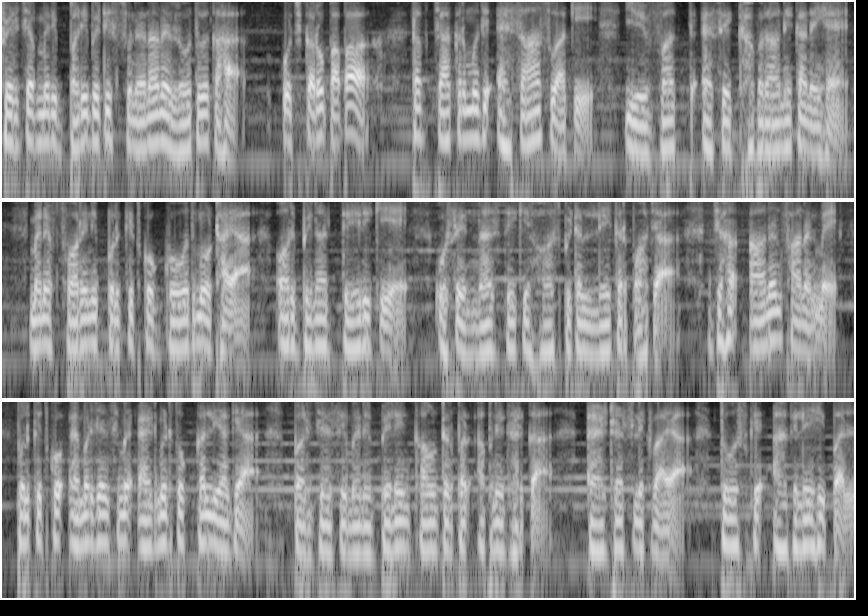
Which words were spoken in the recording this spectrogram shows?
फिर जब मेरी बड़ी बेटी सुनैना ने रोते हुए कहा, कुछ करो पापा, तब जाकर मुझे एहसास हुआ कि ये वक्त ऐसे घबराने का नहीं है। मैंने फ़ौरन ही पुलकित को गोद में उठाया और बिना देरी किए उसे नज़दीकी हॉस्पिटल लेकर पहुँचा, जहाँ आनंद फानन में पुलकित को इमरजेंसी में एडमिट तो कर लिया गया, पर जैसे मैंने बिलिंग काउंटर पर अपने घर का एड्रेस लिखवाया तो उसके अगले ही पल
